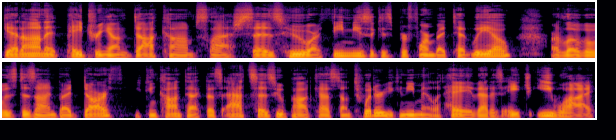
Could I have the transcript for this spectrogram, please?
Get on it patreon.com slash says who. Our theme music is performed by ted leo. Our logo is designed by darth. You can contact us at says who podcast on twitter. You can email it hey that is h-e-y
